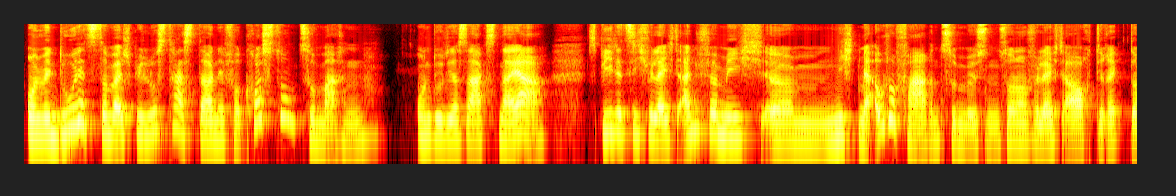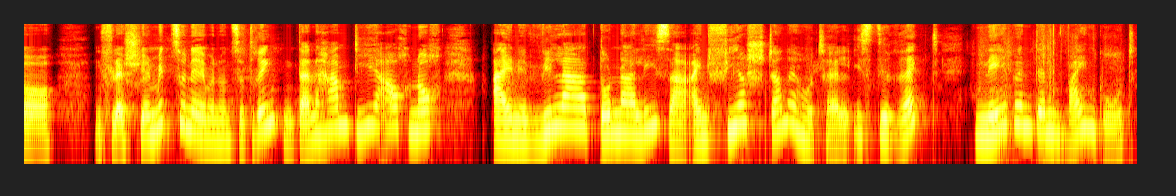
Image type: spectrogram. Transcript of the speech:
Und wenn du jetzt zum Beispiel Lust hast, da eine Verkostung zu machen, und du dir sagst, na ja, es bietet sich vielleicht an für mich, ähm, nicht mehr Auto fahren zu müssen, sondern vielleicht auch direkt da ein Fläschchen mitzunehmen und zu trinken, dann haben die auch noch eine Villa Donna Lisa, ein Vier-Sterne-Hotel, ist direkt neben dem Weingut.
